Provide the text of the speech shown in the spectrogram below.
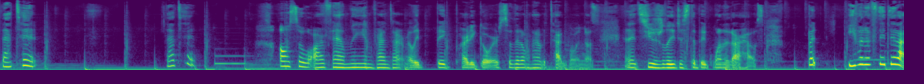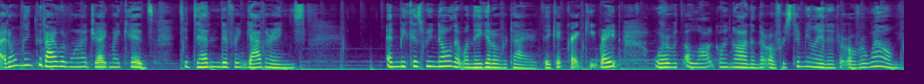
That's it. That's it. Also, our family and friends aren't really big party goers, so they don't have a tag going on. And it's usually just the big one at our house. But even if they did, I don't think that I would want to drag my kids to 10 different gatherings. And because we know that when they get overtired, they get cranky, right? Or with a lot going on and they're overstimulated or overwhelmed,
